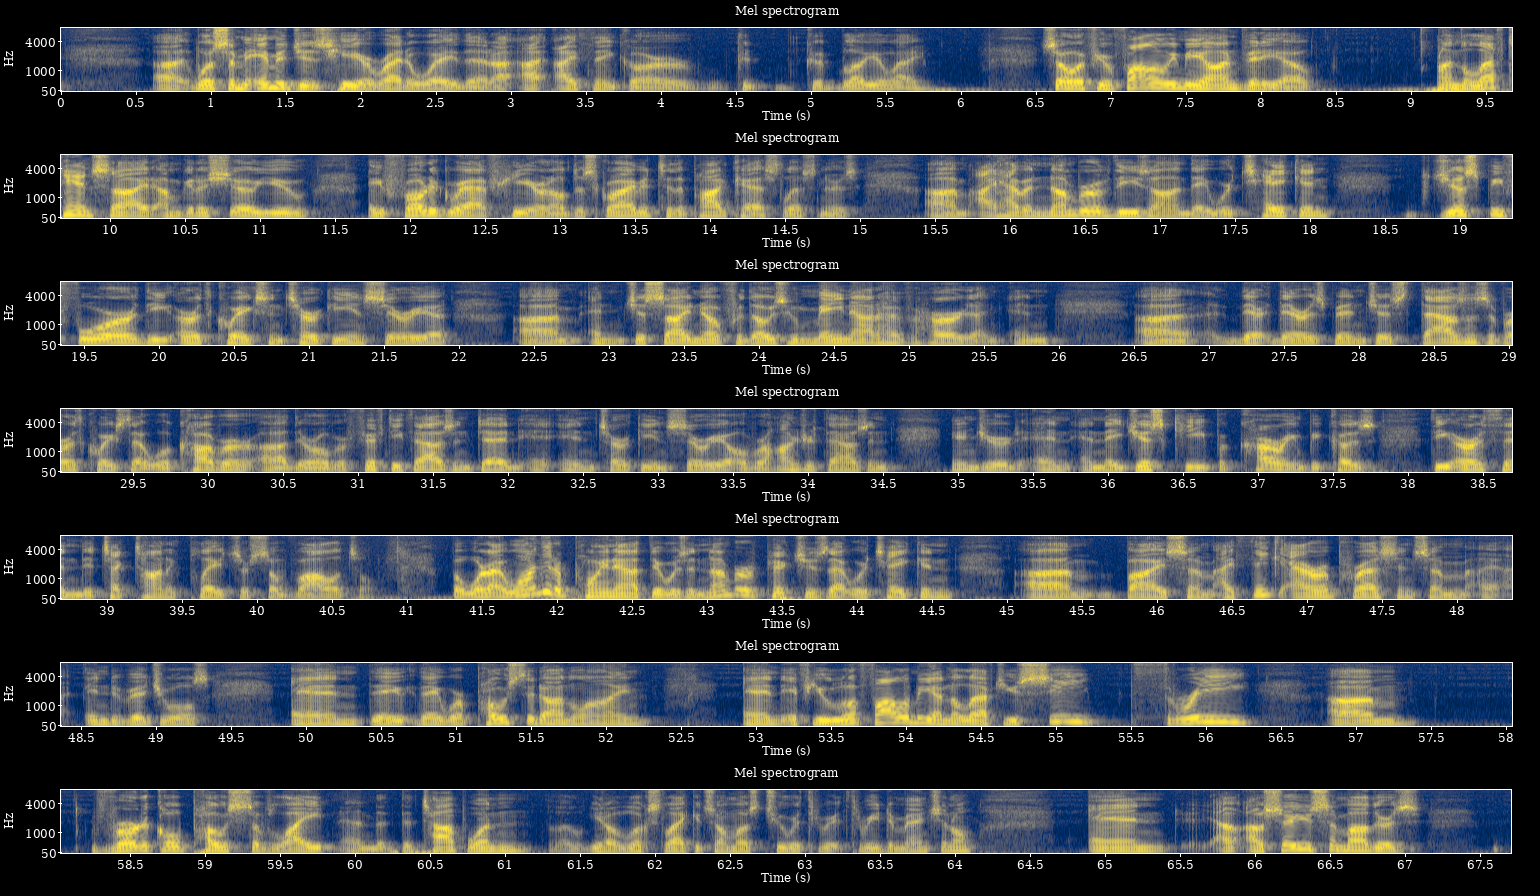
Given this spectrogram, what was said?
uh, well, some images here right away that I, I, I think are could could blow you away. So if you're following me on video, on the left hand side, I'm going to show you a photograph here, and I'll describe it to the podcast listeners. Um, I have a number of these on. They were taken just before the earthquakes in Turkey and Syria. Um, and just side note for those who may not have heard, and, and uh, there there has been just thousands of earthquakes that will cover. Uh, there are over 50,000 dead in, in, Turkey and Syria, over 100,000 injured, and, and they just keep occurring because the earth and the tectonic plates are so volatile. But what I wanted to point out, there was a number of pictures that were taken um, by some, I think, Arab press and some uh, individuals, and they they were posted online. And if you look, follow me on the left, you see three um, vertical posts of light, and the, the top one, you know, looks like it's almost two or three three dimensional. And I'll, I'll show you some others.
